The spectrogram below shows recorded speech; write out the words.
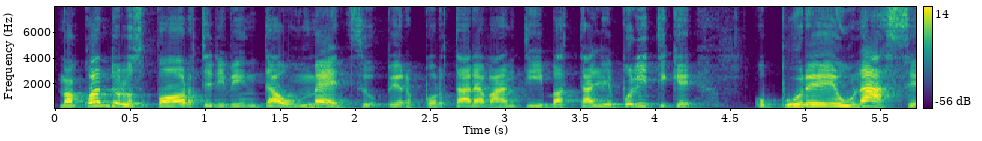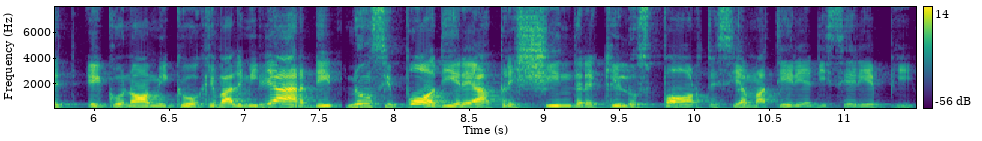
ma quando lo sport diventa un mezzo per portare avanti battaglie politiche oppure un asset economico che vale miliardi, non si può dire a prescindere che lo sport sia materia di serie B.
